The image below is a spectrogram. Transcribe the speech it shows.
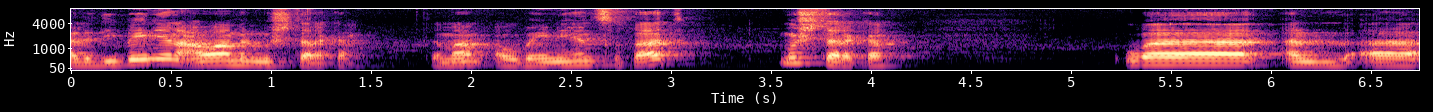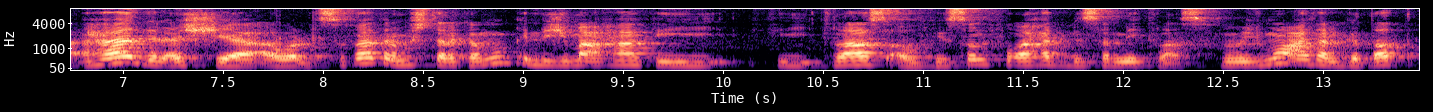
الذي بينهن عوامل مشتركة. تمام؟ أو بينهن صفات مشتركة. وهذه الأشياء أو الصفات المشتركة ممكن نجمعها في في class أو في صنف واحد بنسميه class. في مجموعه القطط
